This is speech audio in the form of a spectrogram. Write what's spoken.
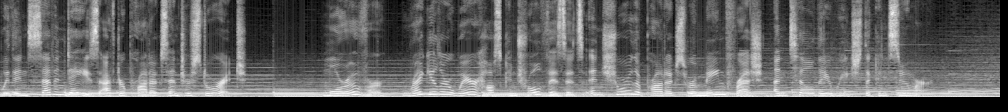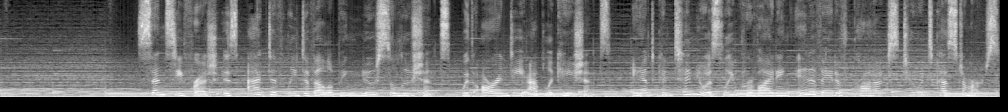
within seven days after products enter storage. Moreover, regular warehouse control visits ensure the products remain fresh until they reach the consumer. SensiFresh is actively developing new solutions with R&D applications and continuously providing innovative products to its customers.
